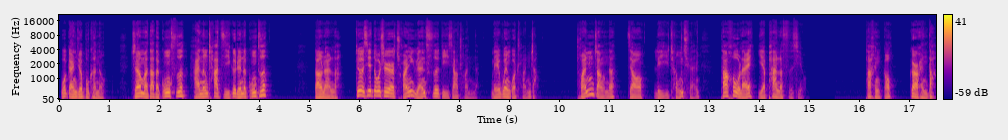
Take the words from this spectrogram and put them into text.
我感觉不可能。这么大的公司还能差几个人的工资？当然了，这些都是船员私底下传的，没问过船长。船长呢叫李成全，他后来也判了死刑。他很高，个儿很大，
